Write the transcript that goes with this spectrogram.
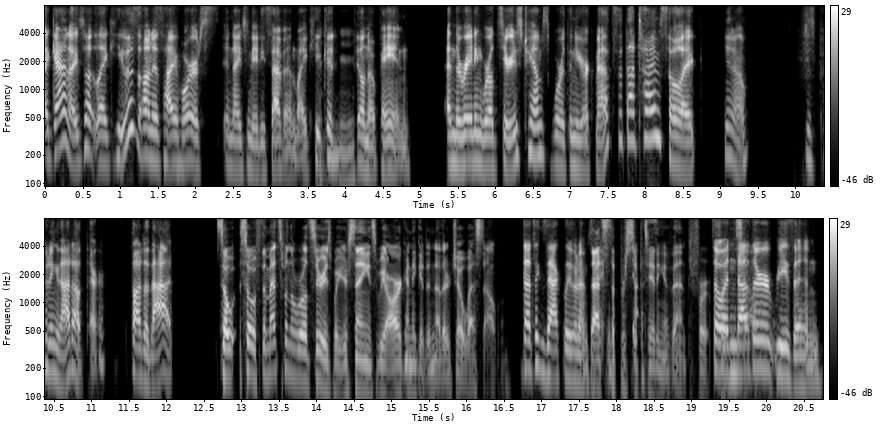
again. I thought like he was on his high horse in 1987. Like he could Mhm. feel no pain, and the reigning World Series champs were the New York Mets at that time. So like you know, just putting that out there. Thought of that. So, so if the Mets win the World Series, what you're saying is we are going to get another Joe West album. That's exactly what I'm saying. That's saying. the precipitating event for. So for this another album. reason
